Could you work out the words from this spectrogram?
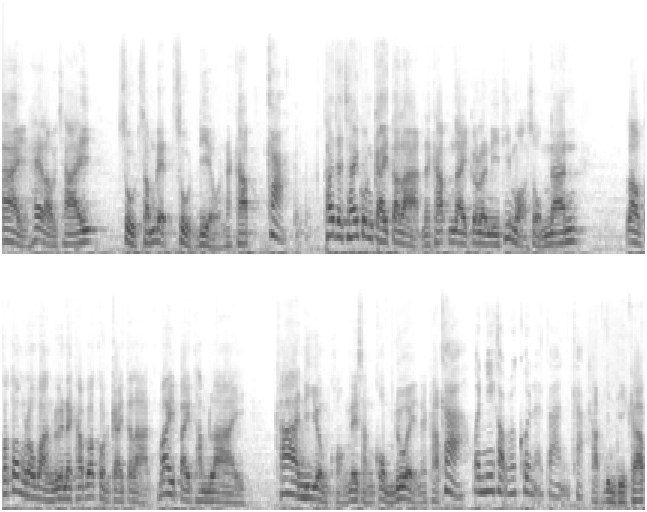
ง่าย ๆ ให้เราใช้สูตรสำเร็จสูตรเดียวนะครับค่ะถ้าจะใช้กลไกตลาดนะครับในกรณีที่เหมาะสมนั้น เราก็ต้องระวังด้วยนะครับว่ากลไกตลาดไม่ไปทำลายค่านิยมของในสังคมด้วยนะครับค่ะวันนี้ขอบพระคุณอาจารย์ค่ะครับยินดีครับ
